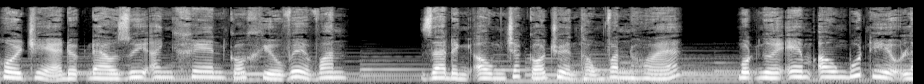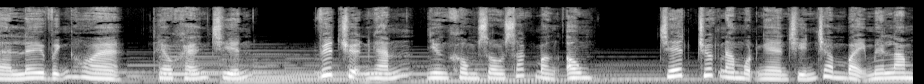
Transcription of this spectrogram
Hồi trẻ được Đào Duy Anh khen có khiếu về văn. Gia đình ông chắc có truyền thống văn hóa. Một người em ông bút hiệu là Lê Vĩnh Hòa, theo kháng chiến, viết truyện ngắn nhưng không sâu sắc bằng ông, chết trước năm 1975.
